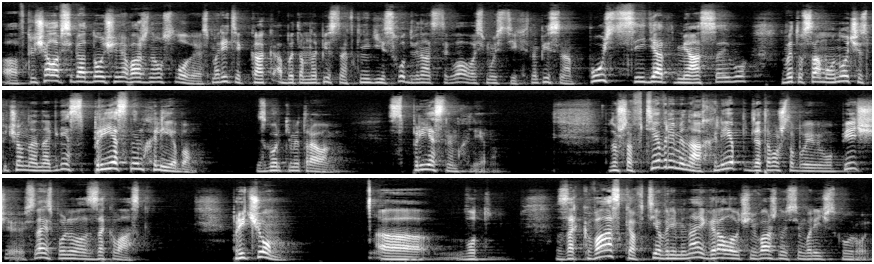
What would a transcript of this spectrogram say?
включала в себя одно очень важное условие. Смотрите, как об этом написано в книге Исход, 12 глава, 8 стих. Написано, «Пусть съедят мясо его в эту самую ночь, испеченное на огне, с пресным хлебом, с горькими травами». С пресным хлебом. Потому что в те времена хлеб, для того, чтобы его печь, всегда использовалась закваска. Причем, э, вот закваска в те времена играла очень важную символическую роль.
